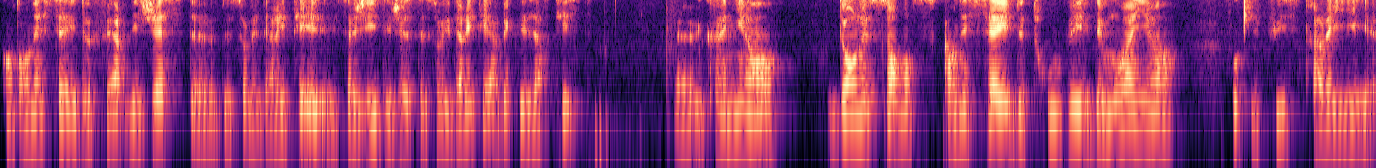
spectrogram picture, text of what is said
quand on essaye de faire des gestes de solidarité, il s'agit des gestes de solidarité avec les artistes euh, ukrainiens, dans le sens qu'on essaye de trouver des moyens pour qu'ils puissent travailler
